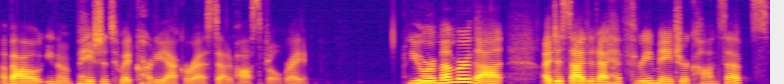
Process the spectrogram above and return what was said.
about, you know, patients who had cardiac arrest out of hospital, right? You remember that I decided I had three major concepts,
